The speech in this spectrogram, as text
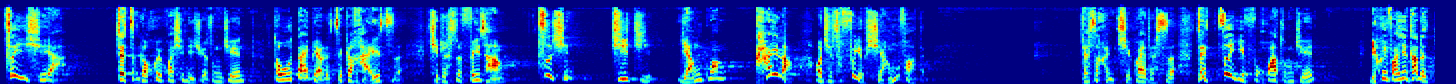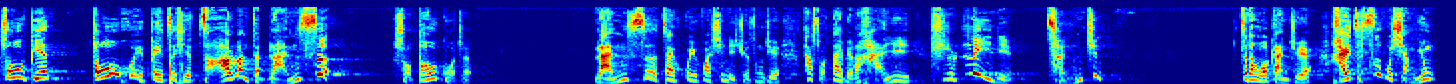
这一些啊，在整个绘画心理学中间，都代表了这个孩子其实是非常自信、积极、阳光、开朗，而且是富有想法的。但是很奇怪的是，在这一幅画中间，你会发现它的周边。都会被这些杂乱的蓝色所包裹着。蓝色在绘画心理学中间，它所代表的含义是内敛、沉静。这让我感觉，孩子似乎想用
